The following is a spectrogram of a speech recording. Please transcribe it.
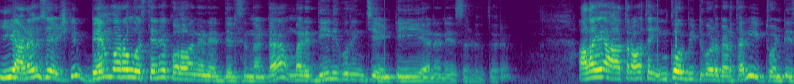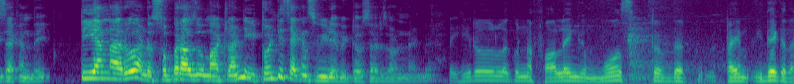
ఈ అడవి శేషికి భీమవరం వస్తేనే కులం అనేది తెలిసిందంట మరి దీని గురించి ఏంటి? అని అనేసి అడుగుతారు. అలాగే ఆ తర్వాత ఇంకో బిట్ కూడా పెడతారు ఈ ట్వంటీ సెకండ్ది. టీఎన్ఆర్ అండ్ సుబ్బరాజు మాట్లాడి ఈ ట్వంటీ సెకండ్స్ వీడియో బిట్ ఒకసారి చూడండి. హీరోలకు ఉన్న following most of the time ఇదే కదా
